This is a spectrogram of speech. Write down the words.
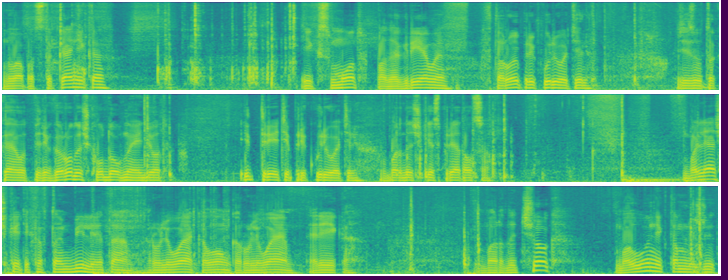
Два подстаканника. X-мод, подогревы. Второй прикуриватель. Здесь вот такая вот перегородочка удобно идет. И третий прикуриватель в бардачке спрятался. Болячка этих автомобилей это рулевая колонка, рулевая рейка. Бардачок. баллонник там лежит,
